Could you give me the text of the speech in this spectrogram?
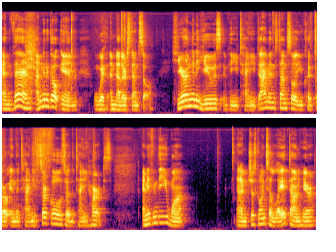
And then I'm gonna go in with another stencil. Here I'm gonna use the tiny diamond stencil. You could throw in the tiny circles or the tiny hearts, anything that you want. And I'm just going to lay it down here.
